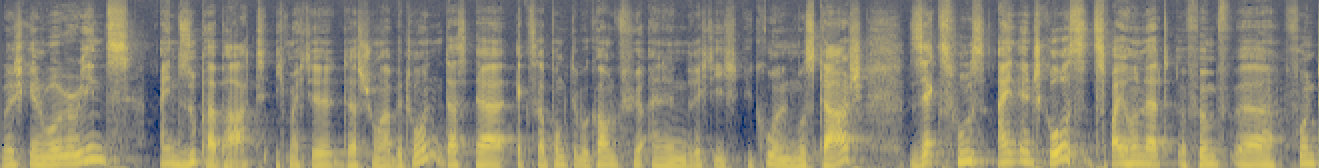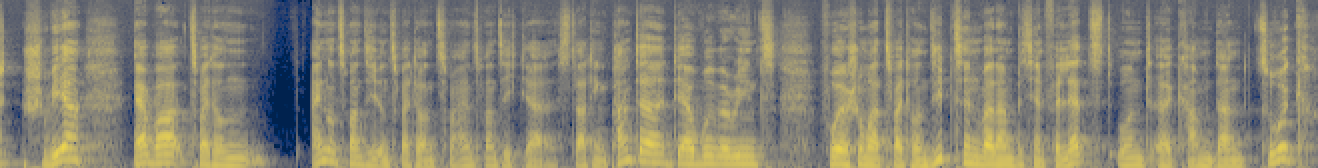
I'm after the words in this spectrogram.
Michigan Wolverines, ein super Part. Ich möchte das schon mal betonen, dass er extra Punkte bekommt für einen richtig coolen Mustache. 6 Fuß, 1 Inch groß, 205 äh, Pfund schwer. Er war 2021 und 2022 der Starting Panther der Wolverines. Vorher schon mal 2017 war er ein bisschen verletzt und äh, kam dann zurück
